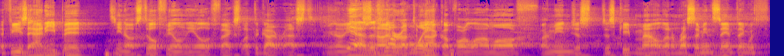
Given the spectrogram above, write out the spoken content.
if he's any bit, you know, still feeling the ill effects, let the guy rest. You know, you Yeah, Snyder no up point. to back up Varlamov. I mean, just just keep him out, let him rest. I mean, same thing with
